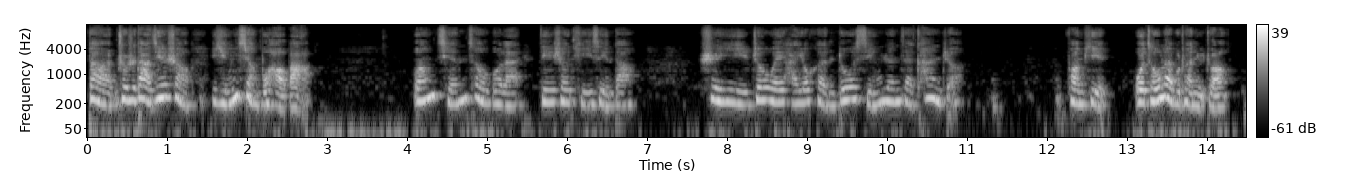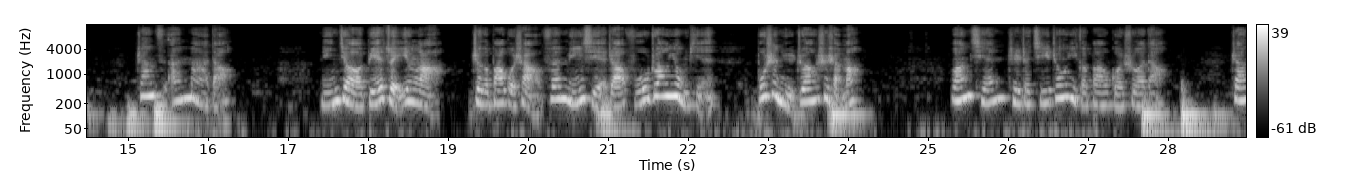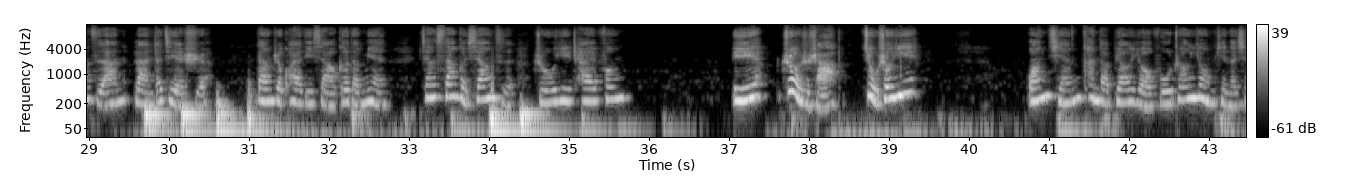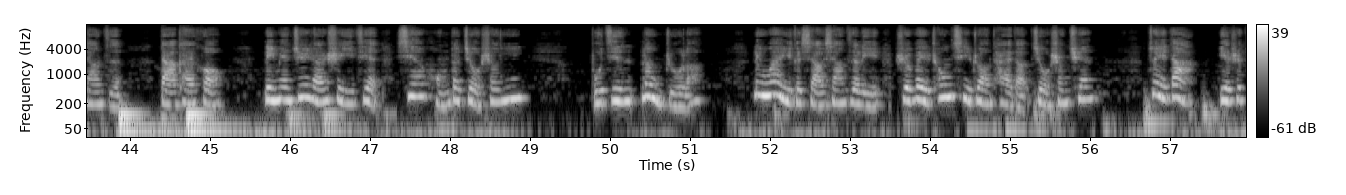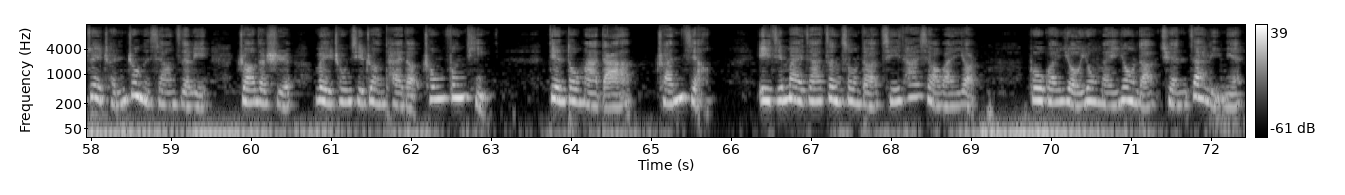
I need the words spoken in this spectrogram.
但这是大街上，影响不好吧？王乾凑过来，低声提醒道，示意周围还有很多行人在看着。放屁！我从来不穿女装。张子安骂道。您就别嘴硬了，这个包裹上分明写着服装用品，不是女装是什么？王乾指着其中一个包裹说道。张子安懒得解释，当着快递小哥的面将三个箱子逐一拆封。咦，这是啥？救生衣？王乾看到标有服装用品的箱子，打开后。里面居然是一件鲜红的救生衣，不禁愣住了。另外一个小箱子里是未充气状态的救生圈，最大也是最沉重的箱子里装的是未充气状态的冲锋艇、电动马达、船桨，以及卖家赠送的其他小玩意儿，不管有用没用的，全在里面。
